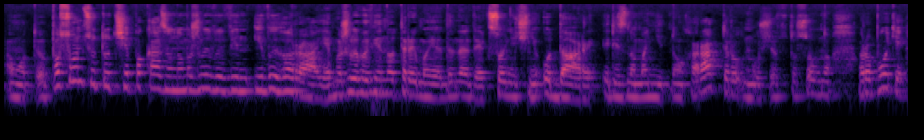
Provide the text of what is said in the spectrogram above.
От. По сонцю тут ще показано, можливо, він і вигорає, можливо, він отримує як сонячні удари різноманітного характеру, ну, що стосовно роботи.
